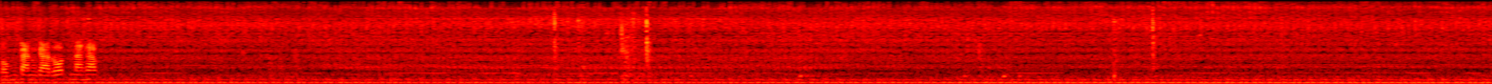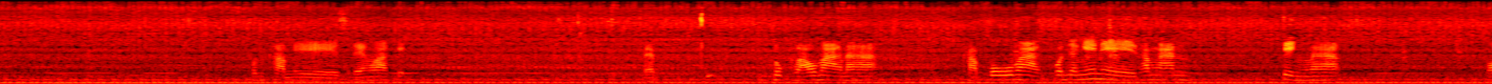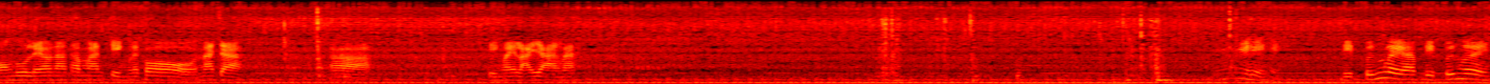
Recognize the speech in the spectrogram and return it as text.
สมกันกับรถนะครับ คนขับนี่แสดงว่าแบบคลุกเคล้ามากนะฮะขับบูมาก คนอย่างนี้นี่ทำงานเก่งนะฮะ มองดูแล้วนะทำงานเก่งแล้วก็น่าจะอ่าเก่งหลายๆอย่างนะดิดปึ้งเลยครับ ดิดปึ้งเลย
